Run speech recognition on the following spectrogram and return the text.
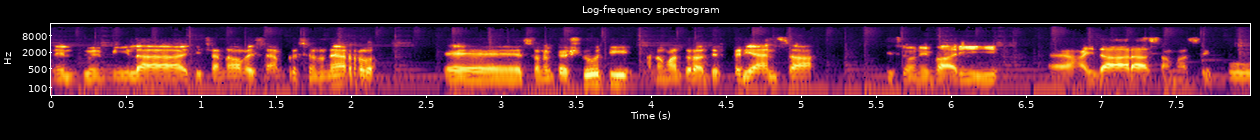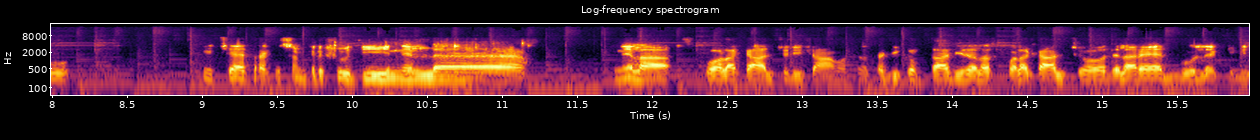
nel 2019, sempre se non erro, eh, sono cresciuti, hanno maturato esperienza, ci sono i vari eh, Aidara, Samasefu, eccetera, che sono cresciuti nel, nella scuola calcio, diciamo, sono stati cooptati dalla scuola calcio della Red Bull e quindi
